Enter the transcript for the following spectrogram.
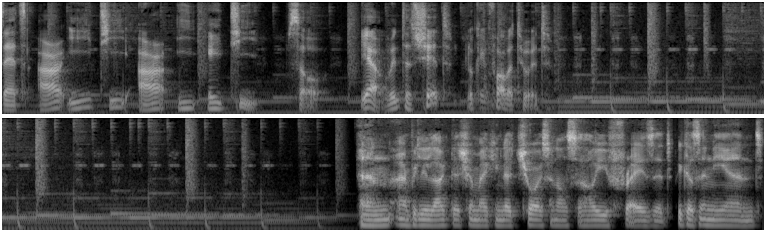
That's R-E-T-R-E-A-T. So yeah, winter's shit. Looking forward to it. And I really like that you're making that choice and also how you phrase it. Because in the end,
